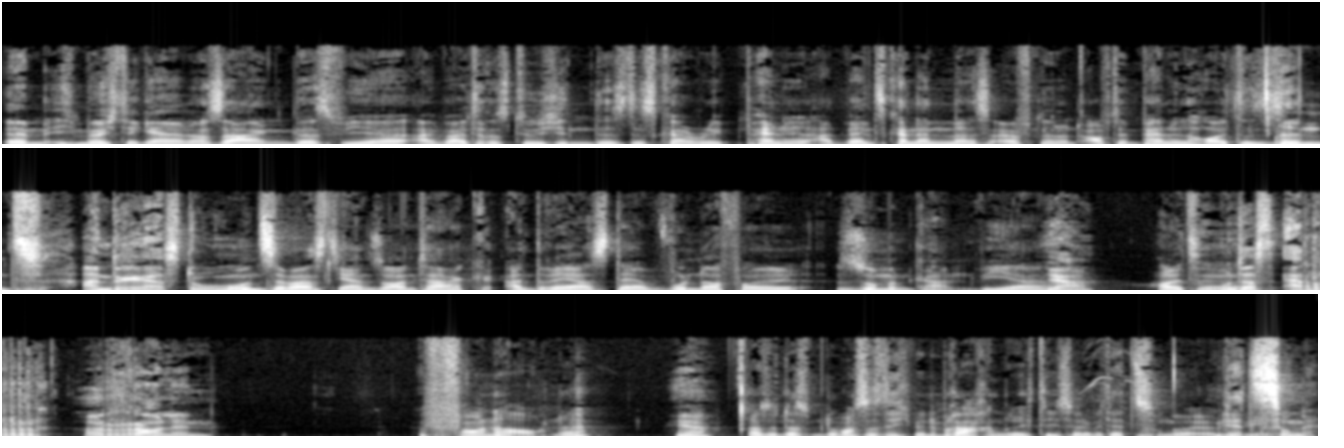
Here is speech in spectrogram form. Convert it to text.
Ähm, ich möchte gerne noch sagen, dass wir ein weiteres Türchen des Discovery Panel Adventskalenders öffnen und auf dem Panel heute sind Andreas Dom. und Sebastian Sonntag, Andreas, der wundervoll summen kann, wie er Ja. heute Und das R-Rollen. vorne auch, ne? Ja, Also das, du machst das nicht mit dem Rachen, richtig? Sondern mit der Zunge irgendwie. mit der Zunge.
